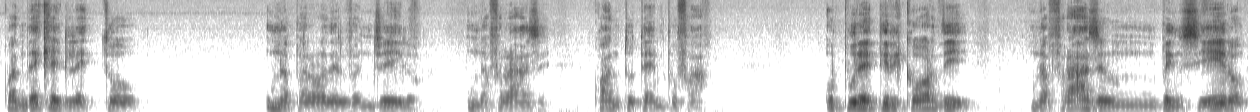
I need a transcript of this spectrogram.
quando è che hai letto una parola del Vangelo, una frase, quanto tempo fa? Oppure ti ricordi una frase, un pensiero,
